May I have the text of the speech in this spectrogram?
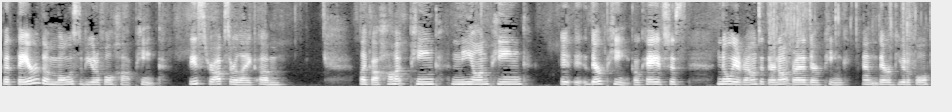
but they are the most beautiful hot pink. These straps are like, um, like a hot pink, neon pink. It, it, they're pink, okay? It's just no way around it. They're not red, they're pink, and they're beautiful.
